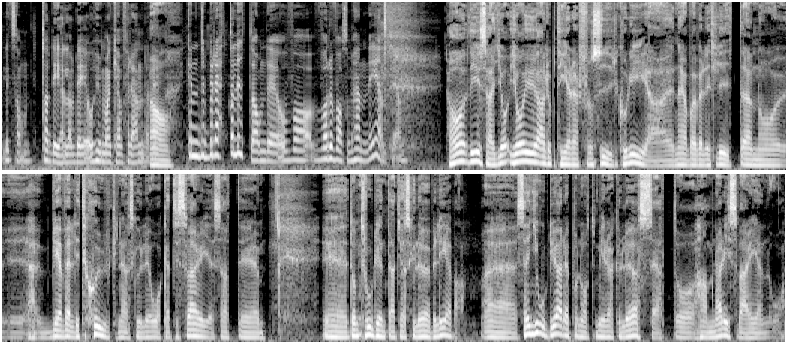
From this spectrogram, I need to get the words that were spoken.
liksom, ta del av det och hur man kan förändra det. Ja. Kan du berätta lite om det och vad, vad det var som hände egentligen? Ja, det är ju så här, jag, jag är ju adopterad från Sydkorea när jag var väldigt liten och eh, blev väldigt sjuk när jag skulle åka till Sverige så att eh, eh, de trodde inte att jag skulle överleva. Eh, sen gjorde jag det på något mirakulöst sätt och hamnade i Sverige ändå.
